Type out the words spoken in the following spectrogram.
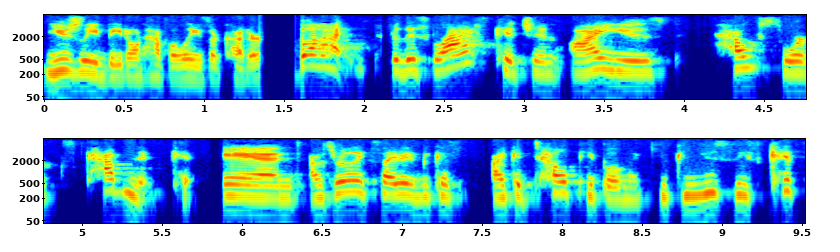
usually they don't have a laser cutter. But for this last kitchen, I used Houseworks cabinet kit. And I was really excited because I could tell people, like, you can use these kits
